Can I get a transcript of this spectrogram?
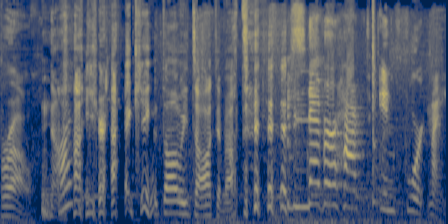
Bro, no, you're hacking. I thought we talked about this. I've never hacked in Fortnite.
